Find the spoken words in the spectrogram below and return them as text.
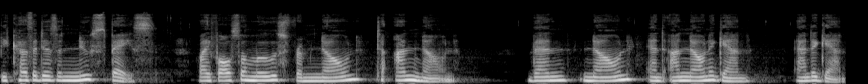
Because it is a new space, life also moves from known to unknown, then known and unknown again and again.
